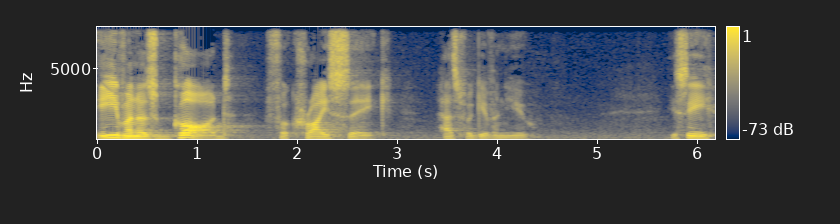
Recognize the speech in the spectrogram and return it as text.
even as God, for Christ's sake, has forgiven you. You see,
